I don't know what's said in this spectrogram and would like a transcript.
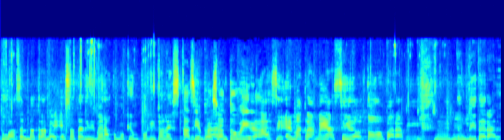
tú haces el macramé, eso te libera como que un poquito el estrés. ¿Así empezó en tu vida? Así, el macramé ha sido todo para mí, literal.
